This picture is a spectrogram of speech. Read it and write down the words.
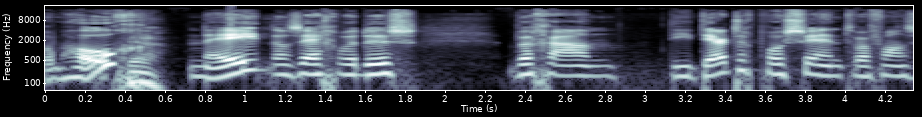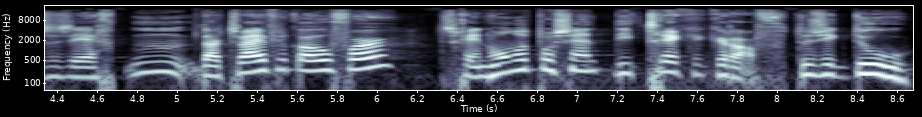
omhoog. Ja. Nee, dan zeggen we dus, we gaan die 30% waarvan ze zegt, hmm, daar twijfel ik over, het is geen 100% die trek ik eraf. Dus ik doe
